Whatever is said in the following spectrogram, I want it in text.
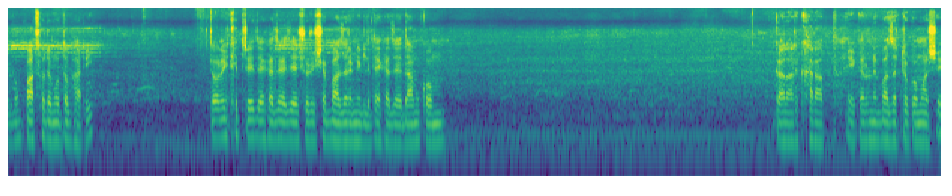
একদম পাথরের মতো ভারী। তো অনেক ক্ষেত্রে দেখা যায় যে সরিষা বাজারে নিলে দেখা যায় দাম কম। কালার খারাপ এই কারণে বাজারটা কম আসে।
